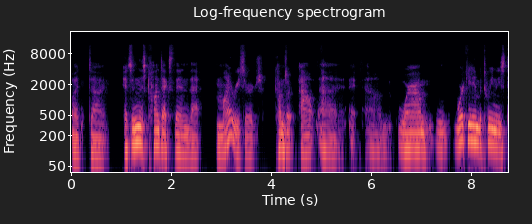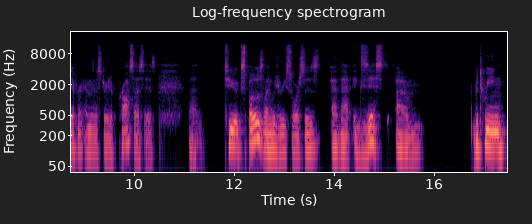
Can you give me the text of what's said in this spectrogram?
But uh, it's in this context then that my research comes out uh, um, where I'm working in between these different administrative processes uh, to expose language resources uh, that exist um, between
